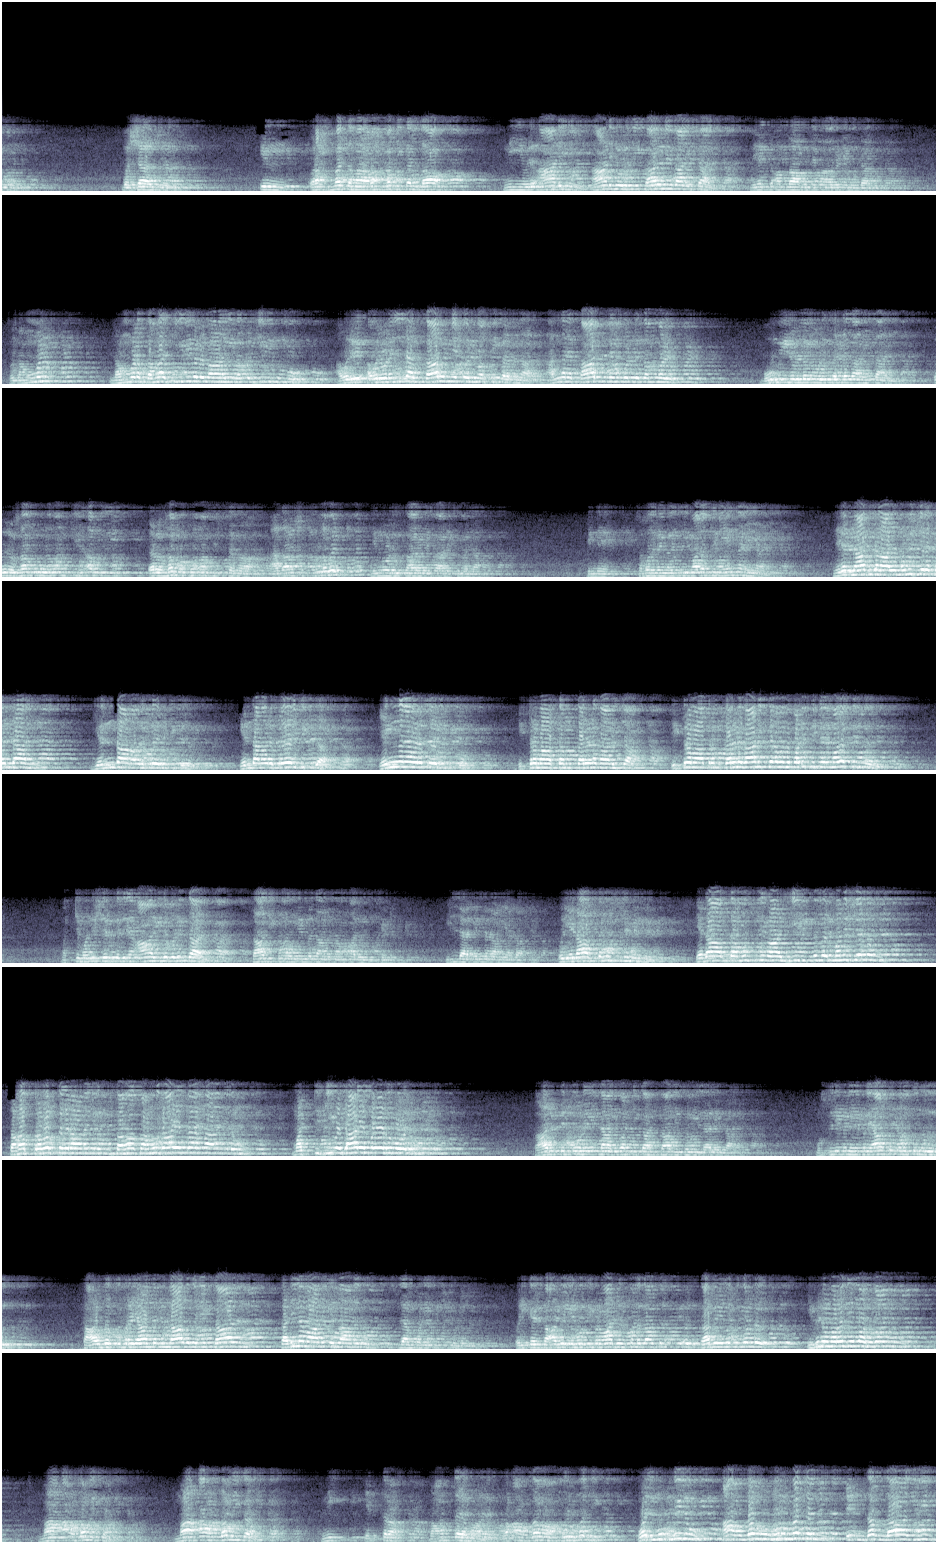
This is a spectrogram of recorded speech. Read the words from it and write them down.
ഇൻ നീ ആടിനെ ആടിനോട് നീ കാരുണ്യം കാണിച്ചാൽ നിനക്ക് അള്ളാഹുന്റെ കാരുണ്യം ഉണ്ടാകും. അപ്പൊ നമ്മൾ നമ്മുടെ സഹജീവികളുമായി നമ്മൾ ജീവിക്കുമ്പോൾ അവർ അവരോടെല്ലാം കാരുണ്യത്തോടെ വർത്തിക്കണമെന്നാണ്. അങ്ങനെ കാരുണ്യം കൊണ്ട് നമ്മൾ ഭൂമിയിലുള്ളവരോട് കരുണ കാണിച്ചാൽ. ആകാശത്തുള്ളവർ നിങ്ങളോട് കാരുണ്യം കാണിക്കുമെന്നാണ്. പിന്നെ സഹോദരങ്ങളെ ഈ മതത്തിന് എങ്ങനെയാണ്? നിരപരാധികളായ മനുഷ്യരെ കൊല്ലാൻ എന്താണ് അവരെ പ്രേരിപ്പിക്കുന്നത്? എന്താണ് അവരെ പ്രേരിപ്പിക്കുക? എങ്ങനെ അവരെ പ്രേരിപ്പിക്കും? ഇത്രമാത്രം കരുണ കാണിച്ച ഇത്രമാത്രം കരുണ കാണിക്കണമെന്ന് പഠിപ്പിച്ച ഒരു മതത്തിന് മറ്റു മനുഷ്യർക്കെതിരെ ഇടപെടുക്കാൻ സാധിക്കുമോ എന്നതാണ് നാം ആലോചിക്കേണ്ടത്. ഇല്ല എന്നതാണ് യാഥാർത്ഥ്യം. ഒരു യഥാർത്ഥ മുസ്ലിമിന് യഥാർത്ഥ മുസ്ലിമായി ജീവിക്കുന്ന ഒരു മനുഷ്യനും സഹപ്രവർത്തകരാണെങ്കിലും സഹ സമുദായക്കാരനാണെങ്കിലും മറ്റ് ജീവജാലങ്ങളോട് പോലും കാരുണ്യത്തോടെ ഇല്ലാതെ വർത്തിക്കാൻ സാധിക്കുകയില്ല എന്നാണ്. മുസ്ലിമിനെ പ്രയാസപ്പെടുത്തുന്നത് കാവ്യക്ക് പ്രയാസമുണ്ടാകുന്നതിനേക്കാൾ കഠിനമാണ് എന്നാണ് ഇസ്ലാം പഠിപ്പിച്ചിട്ടുള്ളത് ഒരിക്കൽ കാവ്യയെ നോക്കി പ്രവാചകൻ കാവ്യയെ നോക്കിക്കൊണ്ട് ഇവനു മറഞ്ഞുള്ള പറഞ്ഞു മാ അഅ്ളമിക മാ അഅ്ളമിക നീ എത്ര മഹത്തരമാണ് വഅഅ്ളമ ഹുർമതി والمؤمن أعظم حرمة عند الله منه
